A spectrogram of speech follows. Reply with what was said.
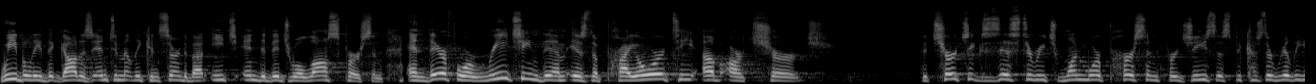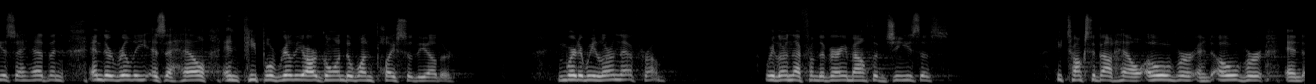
We believe that God is intimately concerned about each individual lost person, and therefore reaching them is the priority of our church. The church exists to reach one more person for Jesus because there really is a heaven and there really is a hell, and people really are going to one place or the other. And where did we learn that from? We learn that from the very mouth of Jesus. He talks about hell over and over and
